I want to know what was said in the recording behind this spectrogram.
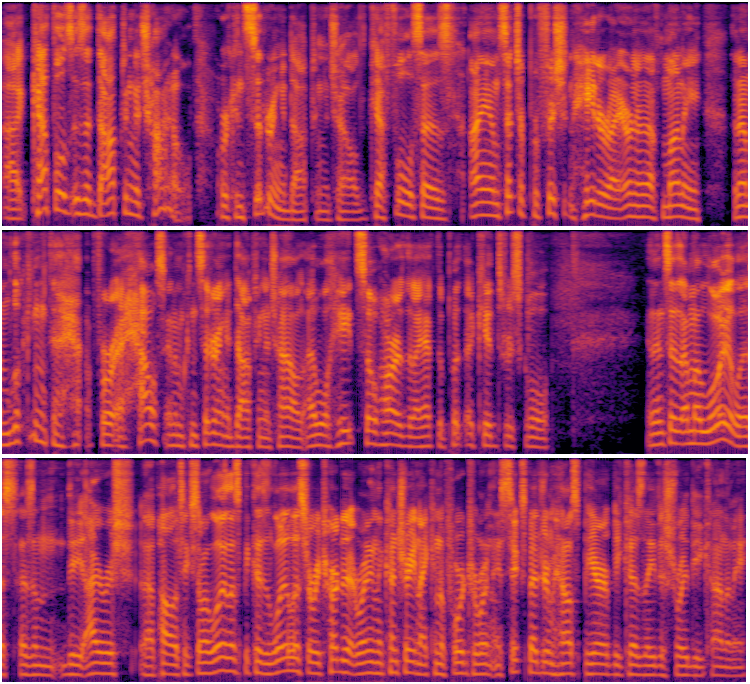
Uh, Keffals is adopting a child or considering adopting a child. Keffal says, I am such a proficient hater, I earn enough money that I'm looking to for a house and I'm considering adopting a child. I will hate so hard that I have to put a kid through school. And then says, I'm a loyalist, as in the Irish uh, politics. I'm a loyalist because loyalists are retarded at running the country and I can afford to rent a six bedroom house here because they destroyed the economy.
